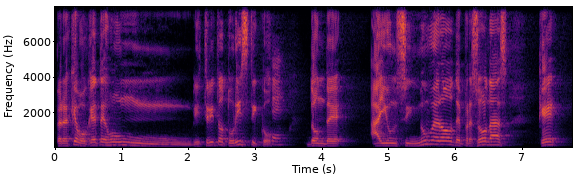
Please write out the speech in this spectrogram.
Pero es que Boquete es un distrito turístico Sí. donde hay un sinnúmero de personas que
